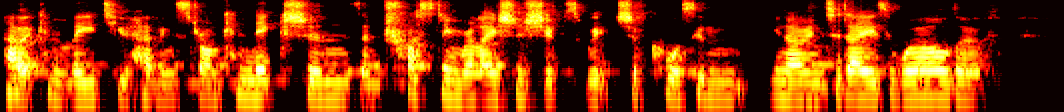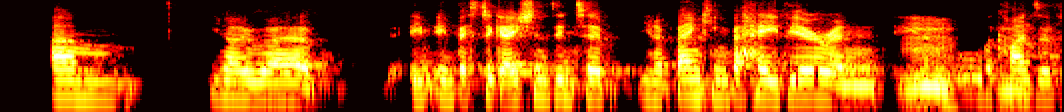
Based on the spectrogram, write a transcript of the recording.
how it can lead to having strong connections and trusting relationships, which, of course, in you know in today's world of um, you know, uh, investigations into you know banking behavior and you know, mm, all the mm. kinds of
